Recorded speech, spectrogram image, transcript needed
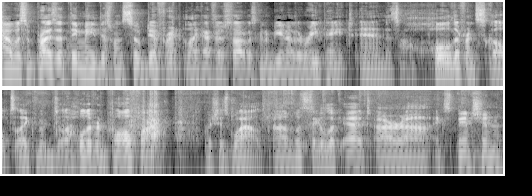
I was surprised that they made this one so different. Like I just thought it was going to be another repaint, and it's a whole different sculpt, like a whole different ballpark, which is wild. Um, let's take a look at our uh, expansion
